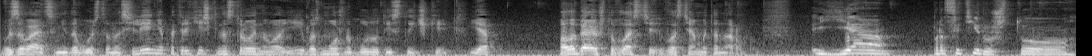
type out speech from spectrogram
вызывается недовольство населения патриотически настроенного и, возможно, будут и стычки. Я полагаю, что власти, властям это на руку. Я процитирую, что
